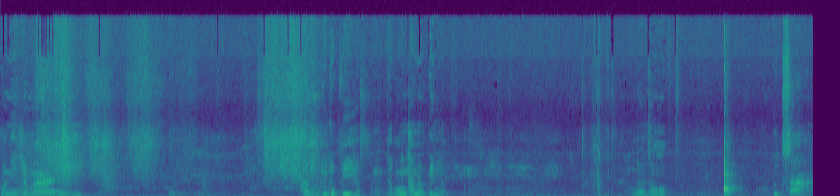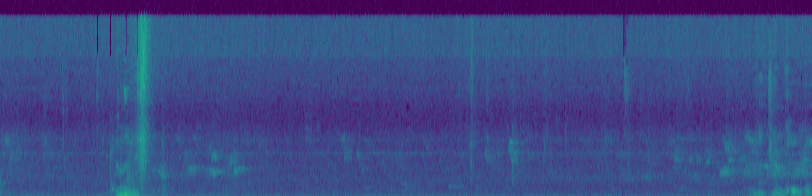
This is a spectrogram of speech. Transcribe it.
วันนี้จะมาไอ้ทำพริกกะปิครับ แต่ผมทำมันเป็นหรอกเดี๋ยวต้องปรึกษา ผู้รู้เดี๋ยวเตรียมของก่อน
